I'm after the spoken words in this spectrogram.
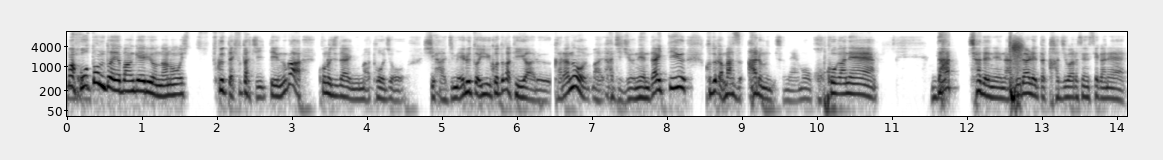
まあ、ほとんどエヴァンゲリオンのあの作った人たちっていうのが、この時代にまあ登場し始めるということがルからのまあ80年代っていうことがまずあるんですよね。もうここがね、だっチャでね、殴られた梶原先生がね、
